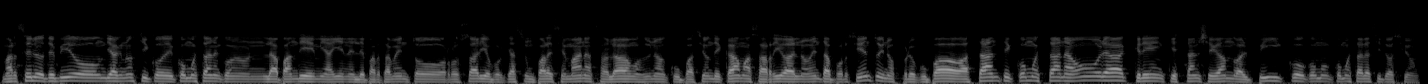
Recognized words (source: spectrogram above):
Marcelo, te pido un diagnóstico de cómo están con la pandemia ahí en el departamento Rosario, porque hace un par de semanas hablábamos de una ocupación de camas arriba del 90% y nos preocupaba bastante. ¿Cómo están ahora? ¿Creen que están llegando al pico? ¿Cómo, cómo está la situación?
